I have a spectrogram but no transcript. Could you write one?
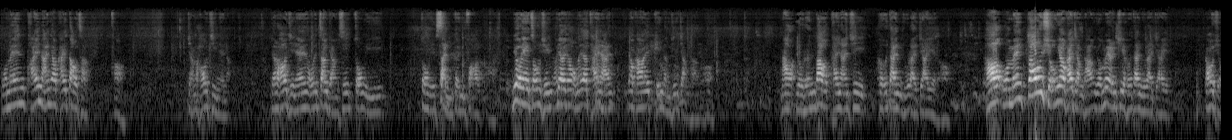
我们台南要开道场，啊，讲了好几年了，讲了好几年，我们张讲师终于，终于善根发了啊。六月中旬，六月中我们要台南要开平等心讲堂啊，然后有人到台南去核丹如来家业了。好，我们高雄要开讲堂，有没有人去何丹如来家业？高雄，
